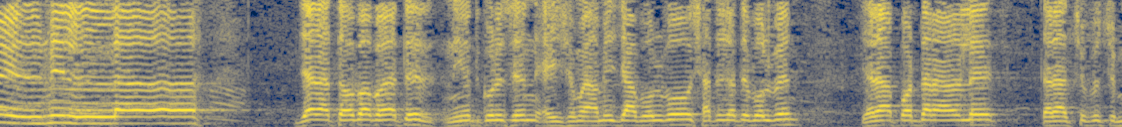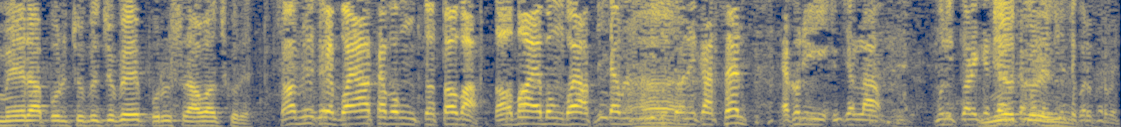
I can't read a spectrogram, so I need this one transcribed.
علم الله. যারা তবা বায়াতের নিয়ত করেছেন এই সময় আমি যা বলব সাথে সাথে বলবেন। যারা পর্দার আড়ালে তারা চুপে চুপ মেয়েরা চুপে চুপে পুরুষরা আওয়াজ করে। সব বয়াত এবং তবা তবা এবং বয়াত অনেক হ্যাঁ। আসছেন এখনই ইনশাল্লাহ মুরিদ করে গেছেন, নিয়ত করে সবাই নিন। নিয়ত করে করবেন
